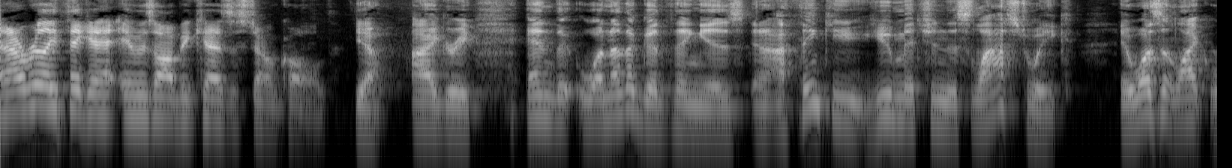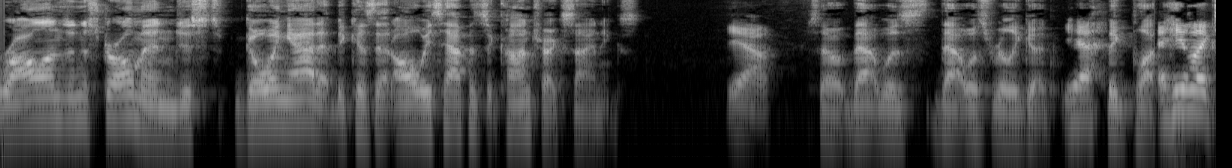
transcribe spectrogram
And I really think it, it was all because of Stone Cold. Yeah, I agree. And the, well, another good thing is, and I think you you mentioned this last week it wasn't like Rollins and Strowman just going at it because that always happens at contract signings. Yeah. So that was that was really good. Yeah, big plus. And he like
